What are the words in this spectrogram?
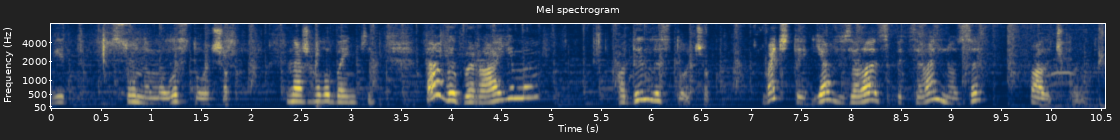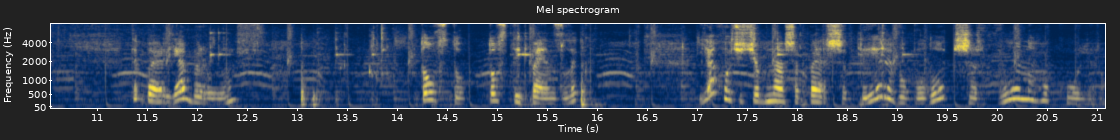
відсунемо листочок, наш голубенький, та вибираємо один листочок. Бачите, я взяла спеціально з паличкою. Тепер я беру товсту, товстий пензлик. Я хочу, щоб наше перше дерево було червоного кольору.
